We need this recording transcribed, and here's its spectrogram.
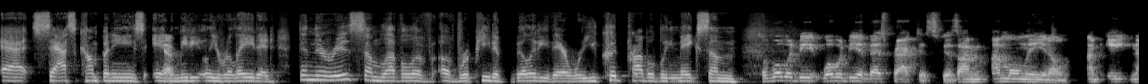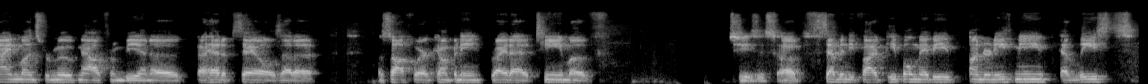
at SaaS companies and yeah. immediately related, then there is some level of, of repeatability there where you could probably make some. But what would be what would be a best practice? Because I'm I'm only you know I'm eight nine months removed now from being a, a head of sales at a, a software company. Right, I had a team of Jesus of 75 people maybe underneath me at least.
